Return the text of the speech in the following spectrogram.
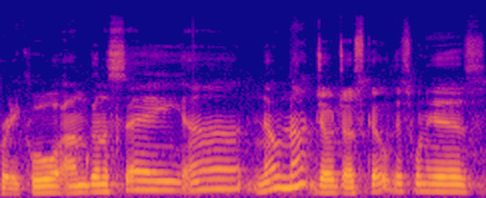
Pretty cool. I'm going to say, uh, no, not Joe Jusko. This one is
